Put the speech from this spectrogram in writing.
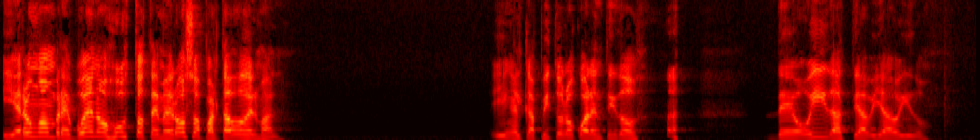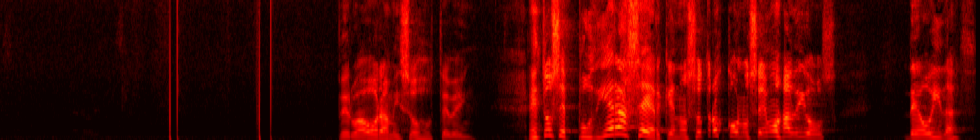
Y era un hombre bueno, justo, temeroso, apartado del mal. Y en el capítulo 42, de oídas te había oído. Pero ahora mis ojos te ven. Entonces pudiera ser que nosotros conocemos a Dios de oídas,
